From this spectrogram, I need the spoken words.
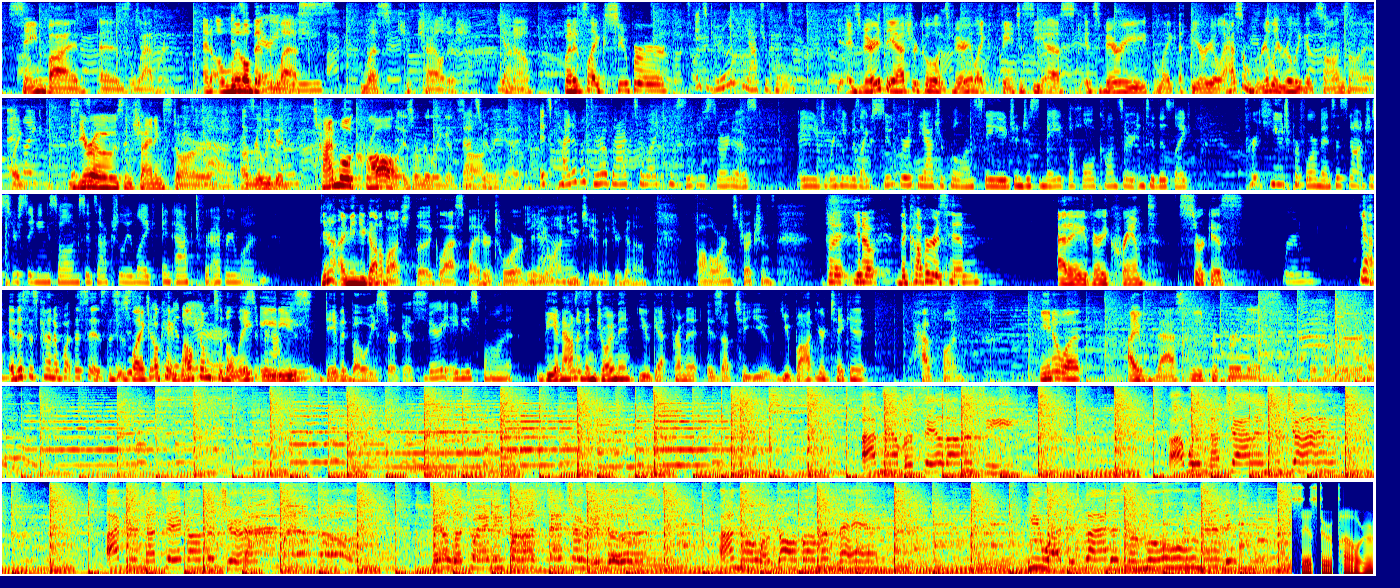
same vibe as Labyrinth, and a little bit less 80s. less childish. Yeah. You know, but it's like super. It's really theatrical. Yeah, It's very theatrical. It's very like fantasy esque. It's very like ethereal. It has some really really good songs on it. And like, it's- Zeros and Shining Star Yeah, are really good. of- Time Will Crawl is a really good song. That's really good. It's kind of a throwback to like his Ziggy Stardust age where he was like super theatrical on stage and just made the whole concert into this like per- huge performance. It's not just you're singing songs, it's actually like an act for everyone. Yeah, I mean, you gotta watch the Glass Spider tour video on YouTube if you're gonna follow our instructions. But you know, the cover is him at a very cramped circus. Room. Yeah, and this is kind of what this is. This He's is like, okay, the welcome to the late super 80s happy. David Bowie circus. Very 80s font. The amount of enjoyment you get from it is up to you. You bought your ticket, have fun. You know what? I vastly prefer this where we're headed. Sister Power.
